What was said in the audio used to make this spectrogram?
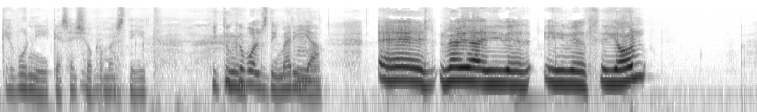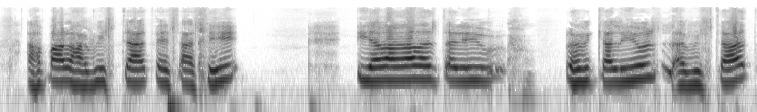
Que bonic és això que m'has dit. I tu què vols dir, Maria? Es una vida de diver- diversión. Apa, la amistad és així. I a vegades tenim una mica lius, l'amistat.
